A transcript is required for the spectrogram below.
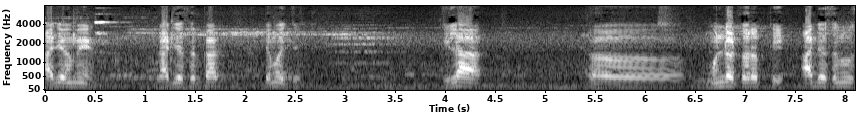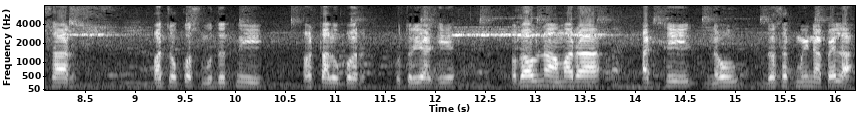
આજે અમે રાજ્ય સરકાર તેમજ જિલ્લા મંડળ તરફથી આદેશ અનુસાર અચોક્કસ મુદતની હડતાલ ઉપર ઉતર્યા છીએ. અગાઉના અમારા આજથી નવ દસક મહિના પહેલાં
